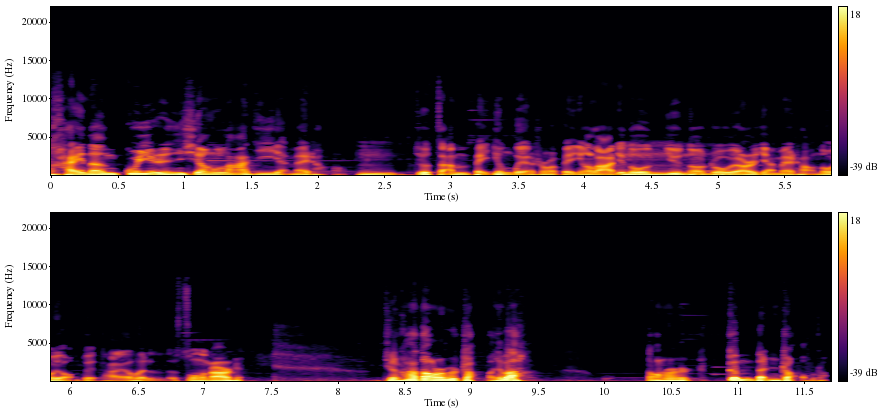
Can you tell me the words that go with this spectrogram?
台南归仁乡垃圾掩埋场。嗯就咱们北京不也是吗？北京垃圾都嗯运到周边掩埋场都有，对他也会送到那儿去。警察到那儿说找去吧，到那儿根本找不着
